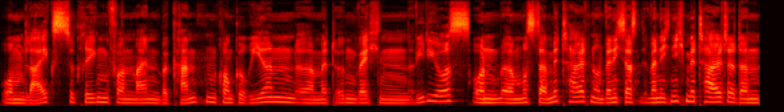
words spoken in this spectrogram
um Likes zu kriegen von meinen Bekannten, konkurrieren äh, mit irgendwelchen Videos und äh, muss da mithalten. Und wenn ich das, wenn ich nicht mithalte, dann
